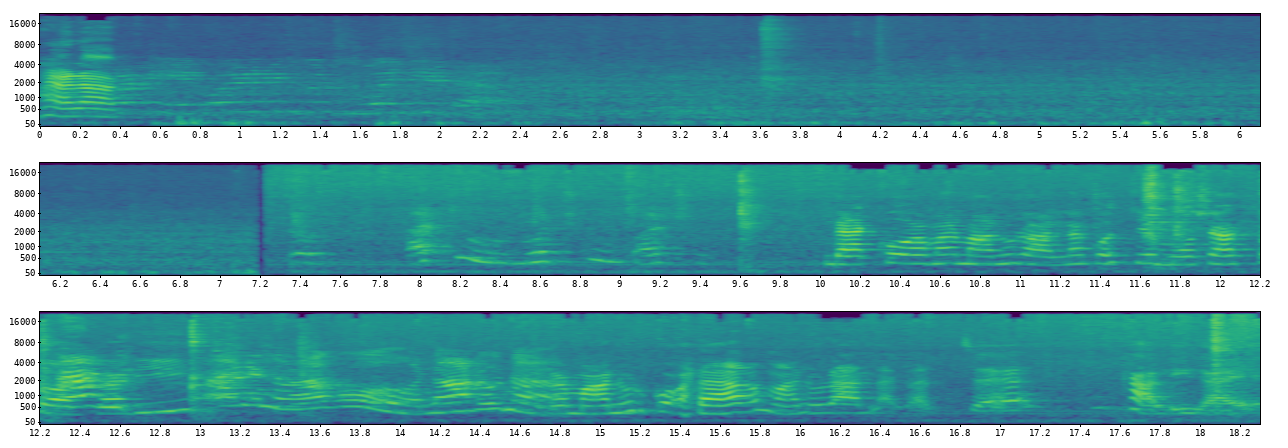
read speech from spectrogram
হ্যাঁ রাখ। দেখো আমার মানু রান্না করছে মোচার তরকারি। মানুর করা মানু রান্না করছে খালি গায়ে।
